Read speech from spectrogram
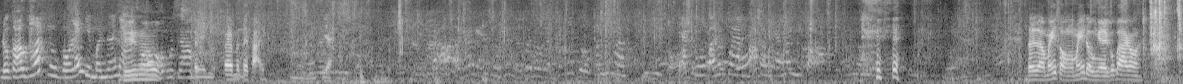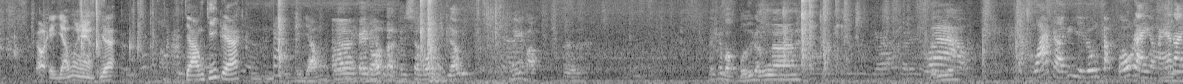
được còn hết luôn còn lấy gì mình nữa nha. Ô, không? không có sao. À, bên tay phải. Dạ. Đây là mấy toàn mấy đồ nghề của ba con à. cây giống ha dạ. Chào ông chiết ra giống. À, cây đó là cây sơ bó một giống. Mấy cái bọc? Cái cái bọc bự đựng uh, wow. Chặt quá trời cái gì luôn? Bố đây rồi mẹ đây.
